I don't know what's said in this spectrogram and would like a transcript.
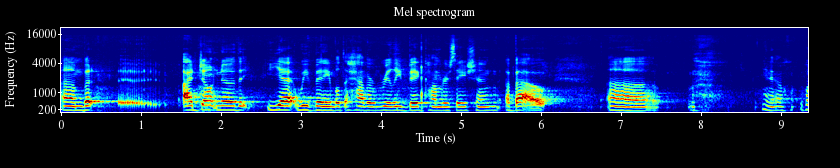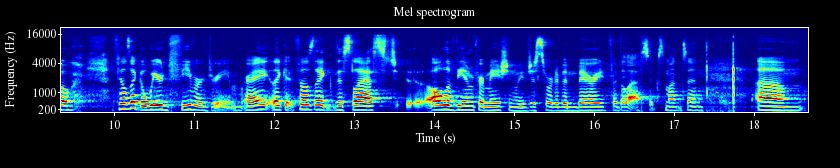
um, but uh, I don't know that yet we've been able to have a really big conversation about. Uh, you know, well, it feels like a weird fever dream, right? Like it feels like this last, all of the information we've just sort of been buried for the last six months, and um,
